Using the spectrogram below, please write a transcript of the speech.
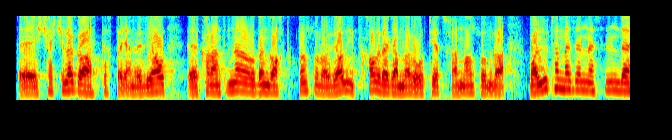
e, şəkilə qayıtdıqda, yəni real e, karantindən aradan qalxdıqdan sonra, real idxal rəqəmləri ortaya çıxandan sonra valyuta məzənnəsinin də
